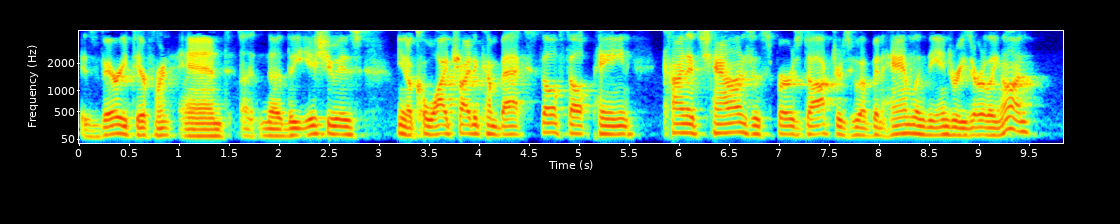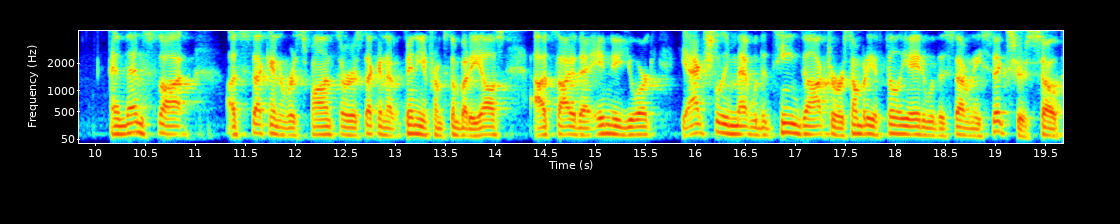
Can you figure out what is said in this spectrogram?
is very different. And uh, the, the issue is, you know, Kawhi tried to come back, still felt pain kind of challenged the Spurs doctors who have been handling the injuries early on, and then sought a second response or a second opinion from somebody else outside of that in New York. He actually met with a team doctor or somebody affiliated with the 76ers. So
